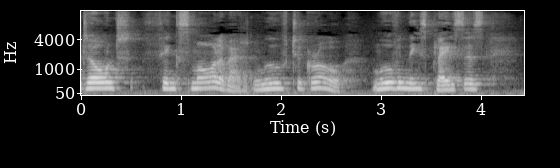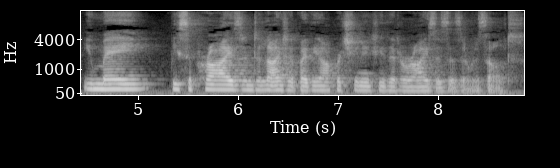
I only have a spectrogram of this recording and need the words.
don't think small about it. Move to grow. Move in these places. You may be surprised and delighted by the opportunity that arises as a result.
